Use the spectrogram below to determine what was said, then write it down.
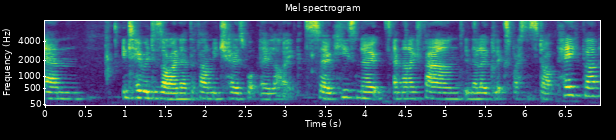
um, interior designer. The family chose what they liked. So his notes, and then I found in the local Express and Star paper,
